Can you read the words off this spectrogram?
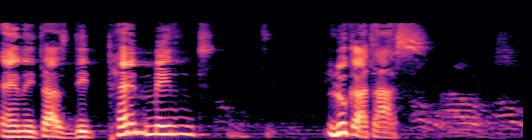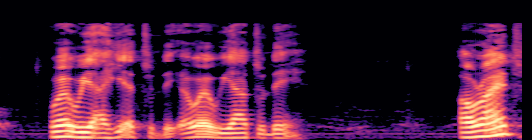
And it has determined, look at us, where we are here today, uh, where we are today. All right?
